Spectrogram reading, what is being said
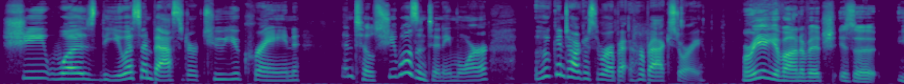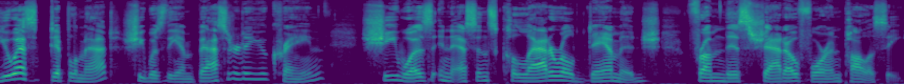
She was the U.S. ambassador to Ukraine until she wasn't anymore. Who can talk us through her, her backstory? Maria Yovanovitch is a U.S. diplomat. She was the ambassador to Ukraine. She was, in essence, collateral damage from this shadow foreign policy.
